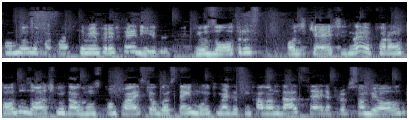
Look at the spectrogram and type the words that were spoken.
como acho que é minha preferida. E os outros podcasts, né, foram todos ótimos, alguns pontuais que eu gostei muito, mas assim, falando da série, a profissão biólogo,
